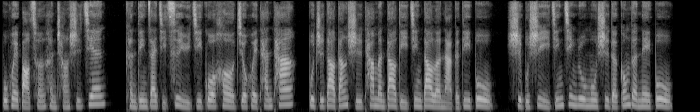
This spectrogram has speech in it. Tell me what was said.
不会保存很长时间，肯定在几次雨季过后就会坍塌。不知道当时他们到底进到了哪个地步，是不是已经进入墓室的宫的内部？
